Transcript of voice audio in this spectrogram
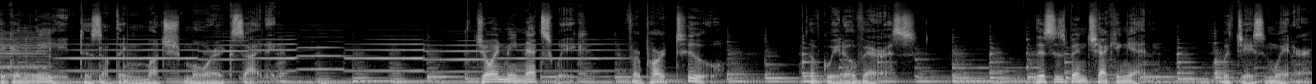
it can lead to something much more exciting. Join me next week for part two of Guido Veras. This has been Checking In with Jason Weiner.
